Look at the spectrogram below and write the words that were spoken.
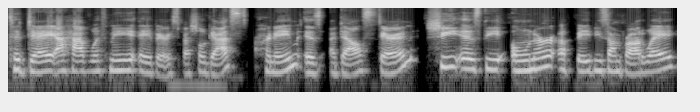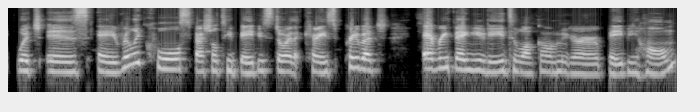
Today, I have with me a very special guest. Her name is Adele Starin. She is the owner of Babies on Broadway, which is a really cool specialty baby store that carries pretty much everything you need to welcome your baby home.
